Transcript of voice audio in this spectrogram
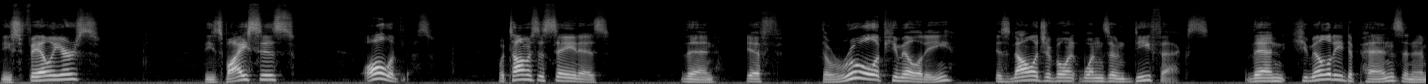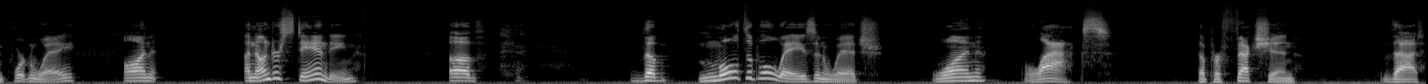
these failures, these vices, all of this. What Thomas is saying is then, if the rule of humility is knowledge of one's own defects, then humility depends in an important way on an understanding of the multiple ways in which one lacks the perfection that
